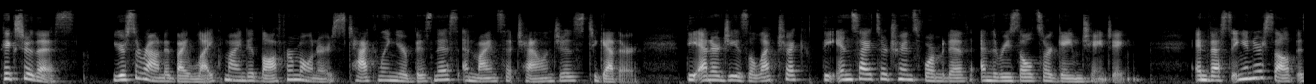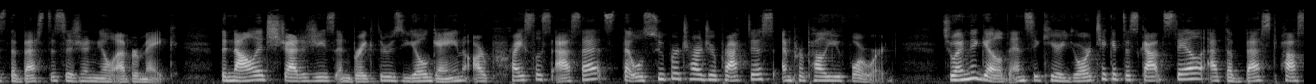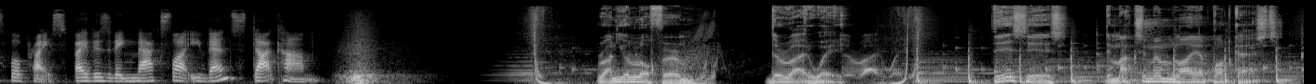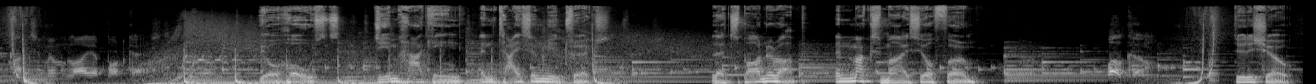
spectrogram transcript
Picture this you're surrounded by like minded law firm owners tackling your business and mindset challenges together. The energy is electric, the insights are transformative, and the results are game changing. Investing in yourself is the best decision you'll ever make. The knowledge, strategies, and breakthroughs you'll gain are priceless assets that will supercharge your practice and propel you forward. Join the Guild and secure your ticket to Scottsdale at the best possible price by visiting maxlawevents.com. Run your law firm the right way. This is the Maximum Lawyer Podcast. Maximum Lawyer Podcast. Your hosts, Jim Hacking and Tyson Mutrux. Let's partner up and maximize your firm. Welcome to the show.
